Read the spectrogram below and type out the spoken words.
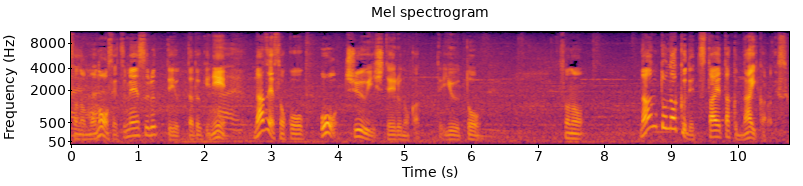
い。そのものを説明するって言った時に、はい。なぜそこを注意しているのかっていうとそのなんとなくで伝えたくないからですよ。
